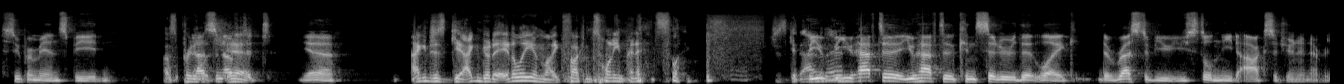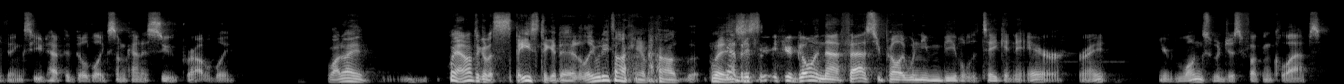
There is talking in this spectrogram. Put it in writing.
Superman speed. That's pretty That's legit. enough to. yeah. I can just get, I can go to Italy in like fucking 20 minutes. Like, just get out But you, there. but you have to you have to consider that like the rest of you, you still need oxygen and everything. So you'd have to build like some kind of suit, probably. Why do I? Wait, I don't have to go to space to get to Italy. What are you talking about? Wait, Yeah, but if you're, if you're going that fast, you probably wouldn't even be able to take in air, right? Your lungs would just fucking collapse.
